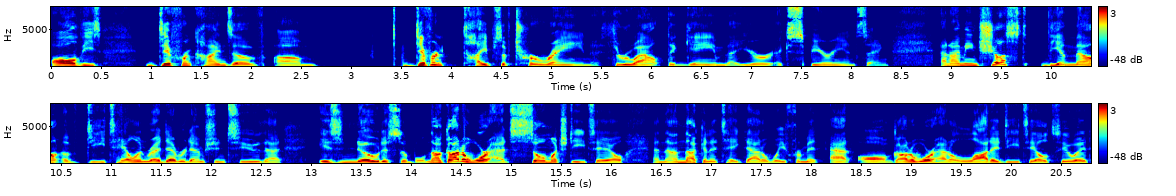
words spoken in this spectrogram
all these different kinds of um, different types of terrain throughout the game that you're experiencing. And I mean, just the amount of detail in Red Dead Redemption 2 that is noticeable. Now, God of War had so much detail, and I'm not going to take that away from it at all. God of War had a lot of detail to it.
